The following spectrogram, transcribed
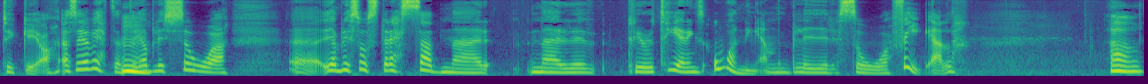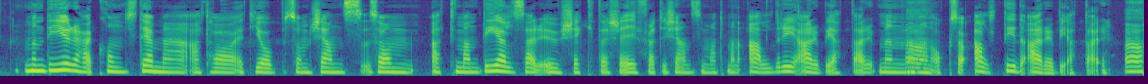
tycker jag. Alltså jag vet inte, Mm. jag blir så, eh, jag blir så stressad när, när prioriteringsordningen blir så fel. Ja, men det är ju det här konstiga med att ha ett jobb som känns som att man dels här ursäktar sig för att det känns som att man aldrig arbetar men när Ja. man också alltid arbetar. Ah,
